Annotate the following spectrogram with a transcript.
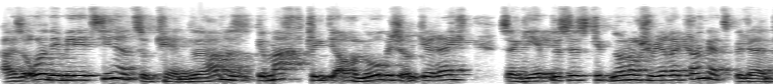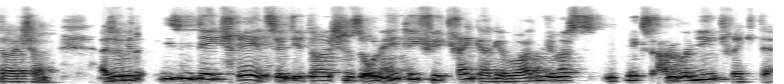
Also ohne die Mediziner zu kennen, so haben wir es gemacht, klingt ja auch logisch und gerecht. Das Ergebnis ist, es gibt nur noch schwere Krankheitsbilder in Deutschland. Also mit diesem Dekret sind die Deutschen so unendlich viel kränker geworden, wie man es mit nichts anderem hinkriegte.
